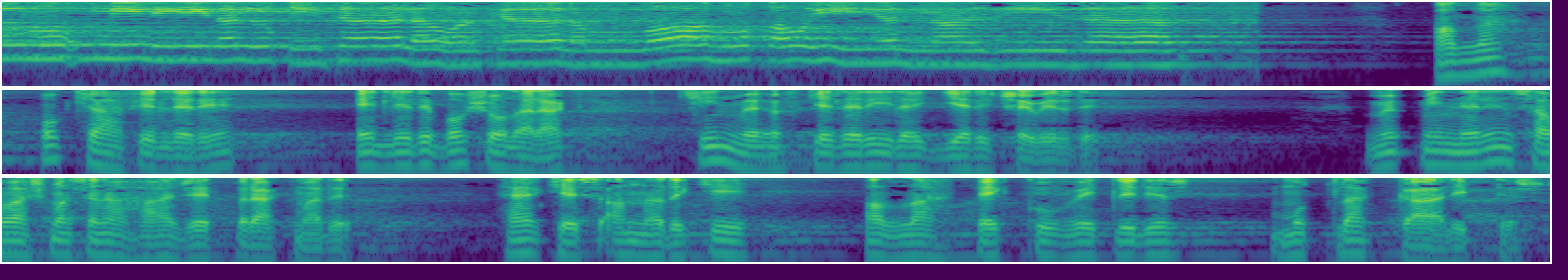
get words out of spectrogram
الْمُؤْمِنِينَ الْقِتَالَ وَكَانَ اللّٰهُ قَوِيًّا عَز۪يزًا Allah o kâfirleri elleri boş olarak kin ve öfkeleriyle geri çevirdi. Müminlerin savaşmasına hacet bırakmadı. Herkes anladı ki Allah pek kuvvetlidir, mutlak galiptir.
